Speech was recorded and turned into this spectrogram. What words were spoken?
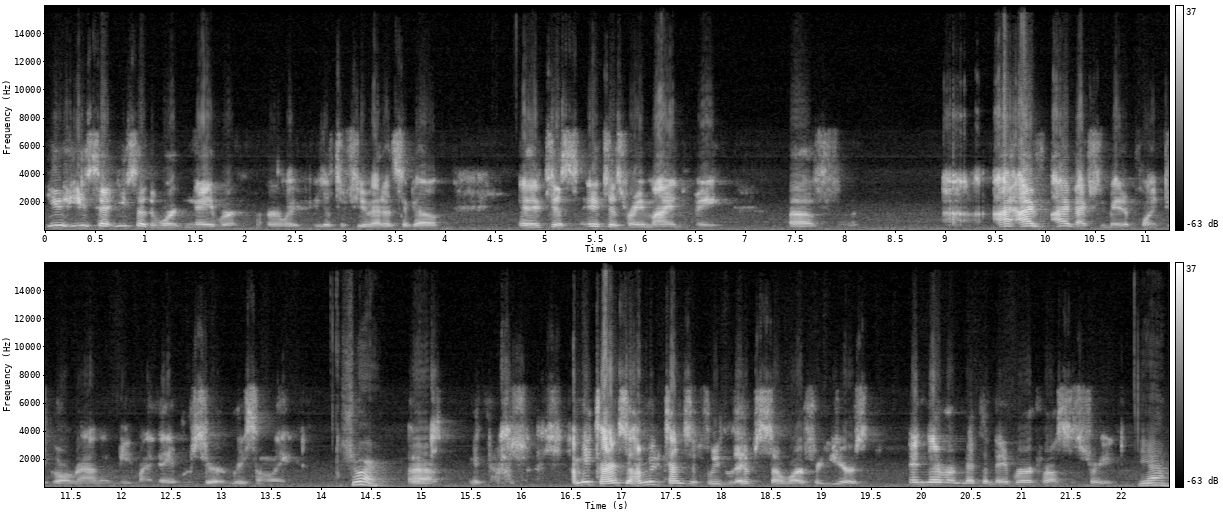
you, you said you said the word neighbor earlier, just a few minutes ago, and it just it just reminded me of. Uh, I, I've I've actually made a point to go around and meet my neighbors here recently. Sure. Uh, I mean, gosh, how many times how many times have we lived somewhere for years and never met the neighbor across the street? Yeah.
